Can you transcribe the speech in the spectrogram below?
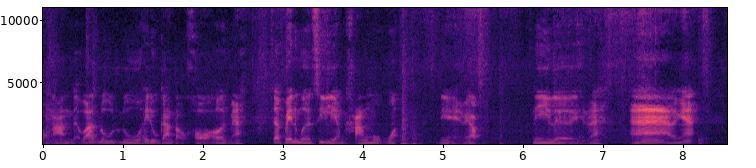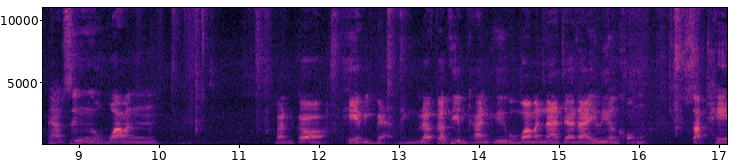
2 อัน แต่ว่าดูดูให้ดูการต่อคอเขาเห็นไหมจะเป็นเหมือนสี่เหลี่ยมคางหมูอะนี่เห็นไหมครับนี่เลยเห็นไหมอ่าอะไรเงี้ยนะครับซึ่งผมว่ามัน มันก็เทพอีกแบบหนึ่งแล้วก็ที่สำคัญคือผมว่ามันน่าจะได้เรื่องของซับเทน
